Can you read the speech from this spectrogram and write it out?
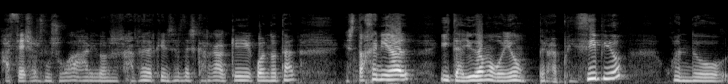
accesos de usuarios, saber quién se descarga qué, cuándo tal, está genial y te ayuda mogollón, pero al principio, cuando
